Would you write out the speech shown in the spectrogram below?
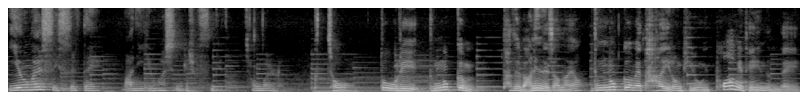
이용할 수 있을 때 많이 이용하시는 게 좋습니다 정말로 그쵸. 또 우리 등록금 다들 많이 내잖아요. 등록금에 다 이런 비용이 포함이 돼 있는데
